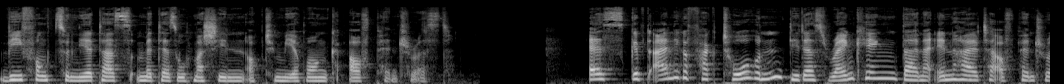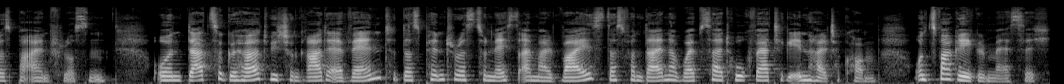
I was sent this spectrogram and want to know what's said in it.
wie funktioniert das mit der Suchmaschinenoptimierung auf Pinterest. Es gibt einige Faktoren, die das Ranking deiner Inhalte auf Pinterest beeinflussen. Und dazu gehört, wie schon gerade erwähnt, dass Pinterest zunächst einmal weiß, dass von deiner Website hochwertige Inhalte kommen. Und zwar regelmäßig.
